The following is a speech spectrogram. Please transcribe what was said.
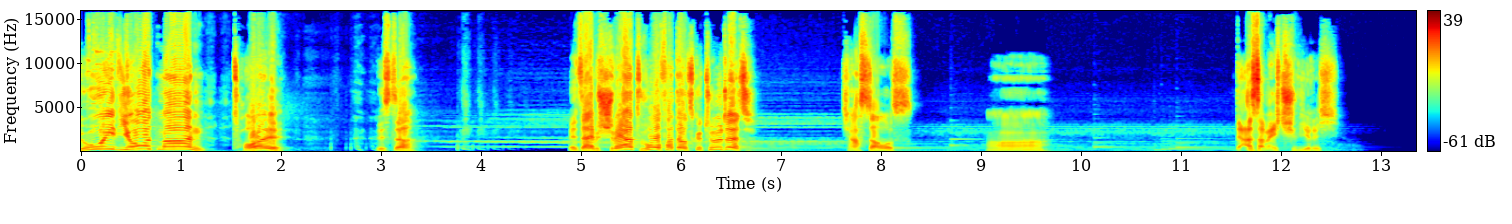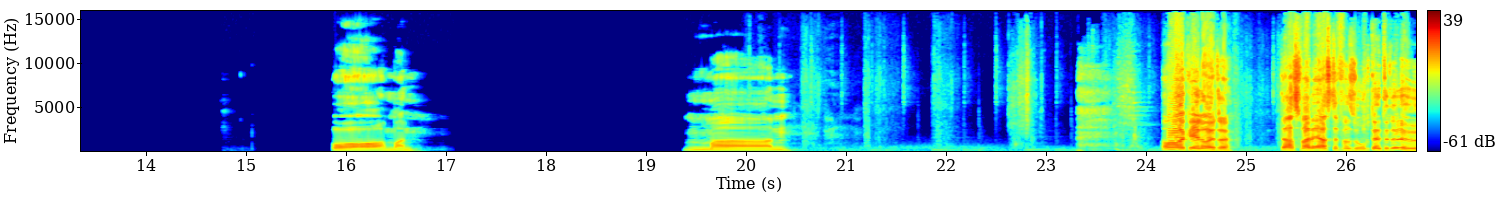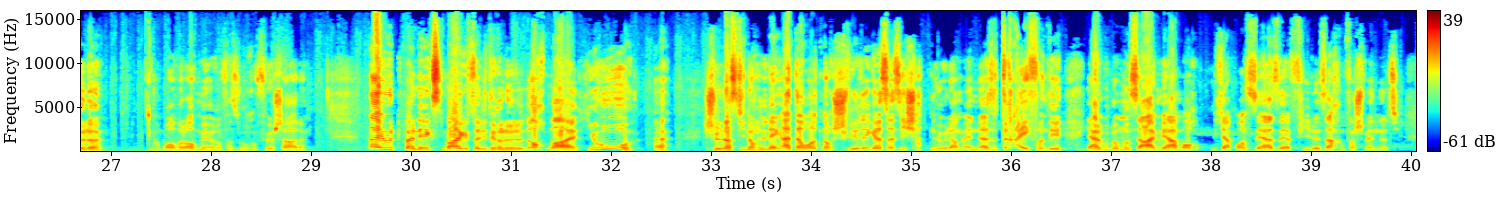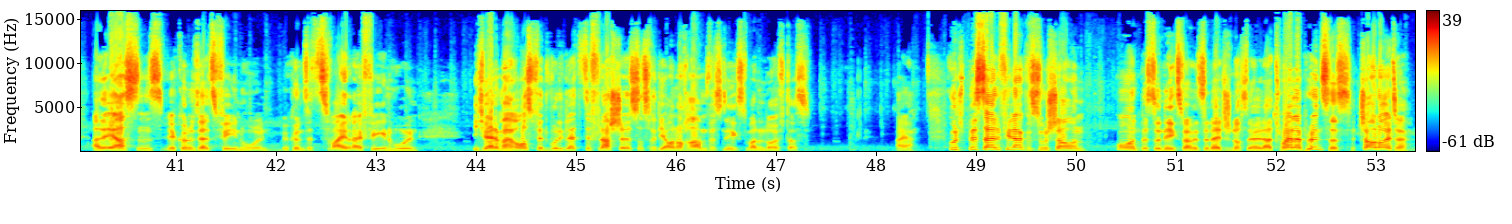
Du Idiot, Mann! Toll! Wisst ihr? Mit seinem Schwertwurf hat er uns getötet. Ich raste aus. Ah. Das ist aber echt schwierig. Boah, Mann. Mann. Okay, Leute. Das war der erste Versuch der Drillhöhle. Da brauchen wir auch mehrere Versuche für, schade. Na gut, beim nächsten Mal gibt es dann die Drillhöhle nochmal. Juhu! Schön, dass die noch länger dauert, noch schwieriger ist als die Schattenhöhle am Ende. Also drei von denen... Ja gut, man muss sagen, wir haben auch... Ich habe auch sehr, sehr viele Sachen verschwendet. Also erstens, wir können uns jetzt Feen holen. Wir können uns jetzt zwei, drei Feen holen. Ich werde mal herausfinden, wo die letzte Flasche ist, dass wir die auch noch haben fürs nächste Mal, dann läuft das. Naja. Gut, bis dahin, vielen Dank fürs Zuschauen. Und bis zum nächsten Mal mit The Legend of Zelda Twilight Princess. Ciao, Leute!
